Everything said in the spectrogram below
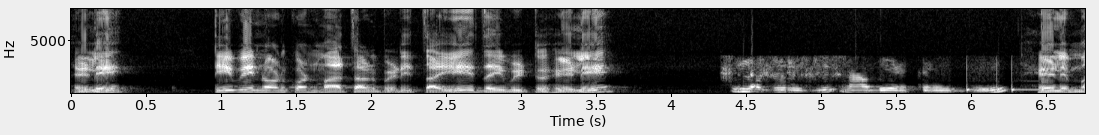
ಹೇಳಿ. ಟಿ ವಿ ನೋಡ್ಕೊಂಡು ಮಾತಾಡಬೇಡಿ ತಾಯಿ ದಯವಿಟ್ಟು ಹೇಳಿ. ಇಲ್ಲ ಗುರುಜಿ ನಾವು ಬೇರೆ ಕಡೆ ಇದ್ದೀವಿ ಹೇಳಿಮ್ಮ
